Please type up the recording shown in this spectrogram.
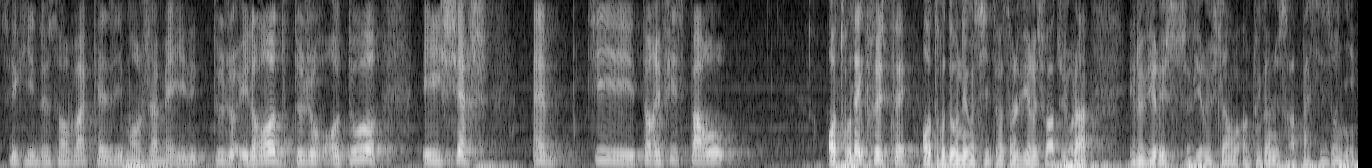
C'est qu'il ne s'en va quasiment jamais. Il, est toujours, il rôde toujours autour et il cherche un petit orifice par où s'incruster. autre donnée aussi, de toute façon, le virus sera toujours là. Et le virus, ce virus-là, en tout cas, ne sera pas saisonnier.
